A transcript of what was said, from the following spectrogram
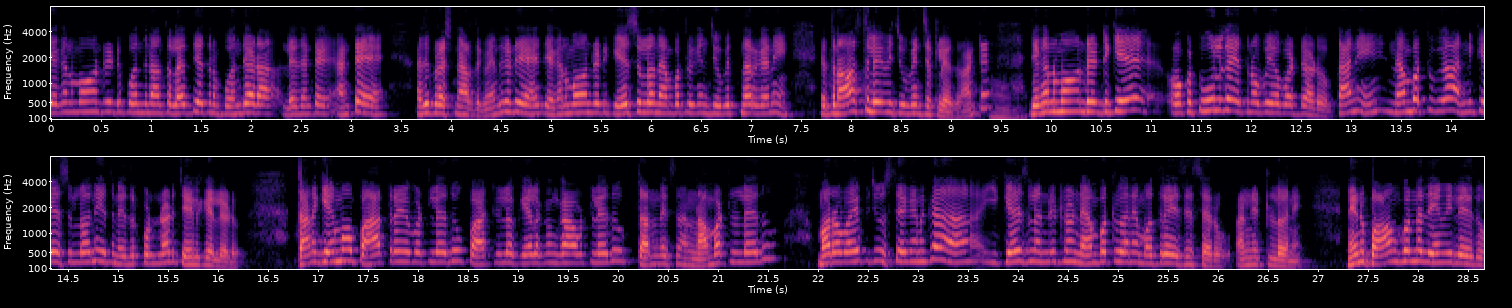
జగన్మోహన్ రెడ్డి పొందినంత లబ్ధి ఇతను పొందాడా? లేదంటే అంటే అది ప్రశ్నార్థకం. ఎందుకంటే జగన్మోహన్ రెడ్డి కేసుల్లో నెంబర్ టూ కింద చూపిస్తున్నారు కానీ ఇతను ఆస్తులు ఏమీ చూపించట్లేదు. అంటే జగన్మోహన్ రెడ్డికే ఒక టూల్గా ఇతను ఉపయోగపడ్డాడు. కానీ నెంబర్ టూగా అన్ని కేసుల్లోనే ఇతను ఎదుర్కొంటున్నాడు జైలుకి వెళ్ళాడు తనకేమో పాత్ర ఇవ్వట్లేదు పార్టీలో కీలకం కావట్లేదు తనని నమ్మటం లేదు మరోవైపు చూస్తే కనుక ఈ కేసులన్నింటిలో నెంబర్ టూ అనే ముద్ర వేసేసారు అన్నిటిలోని. నేను పాముకున్నది ఏమీ లేదు.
